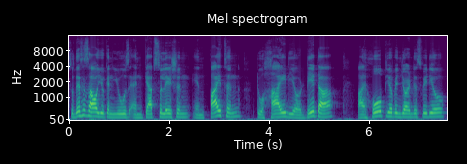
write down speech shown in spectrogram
so this is how you can use encapsulation in Python to hide your data. I hope you have enjoyed this video.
